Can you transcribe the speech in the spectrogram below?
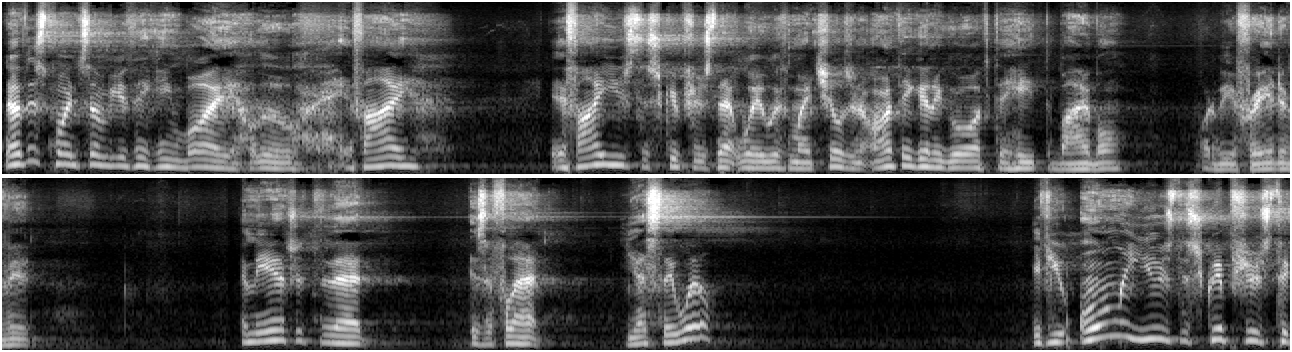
Now, at this point, some of you are thinking, boy, Lou, if I, if I use the scriptures that way with my children, aren't they going to grow up to hate the Bible or to be afraid of it? And the answer to that is a flat yes, they will. If you only use the scriptures to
